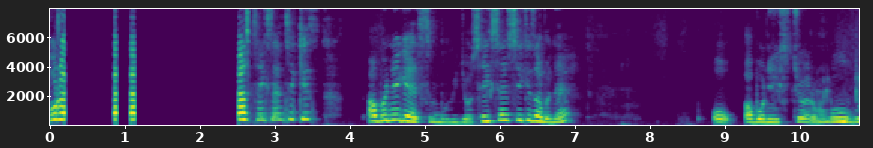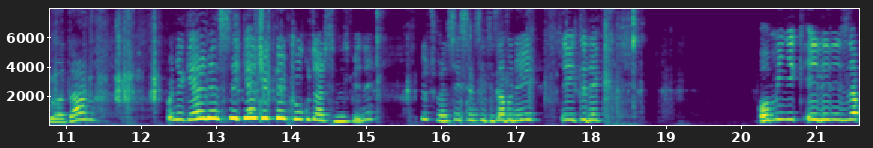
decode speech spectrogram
Buraya 88 abone gelsin bu video. 88 abone. O abone istiyorum bu buradan. Abone gelmezse gerçekten çok üzersiniz beni. Lütfen 88 aboneyi e, direkt o minik elinize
